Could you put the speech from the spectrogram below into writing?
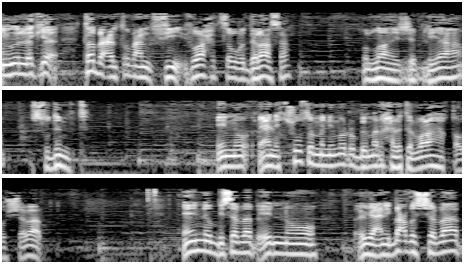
يقول لك يا طبعا طبعا في, واحد سوى دراسة والله جاب لي إياها صدمت. إنه يعني خصوصا من يمر بمرحلة المراهقة والشباب. إنه بسبب إنه يعني بعض الشباب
